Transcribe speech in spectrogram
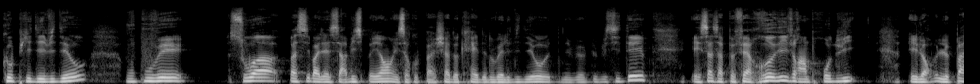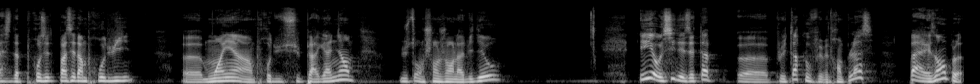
copier des vidéos. Vous pouvez soit passer par des services payants et ça coûte pas cher de créer de nouvelles vidéos, de nouvelles publicités. Et ça, ça peut faire revivre un produit et le, le passer d'un produit euh, moyen à un produit super gagnant juste en changeant la vidéo. Et aussi des étapes euh, plus tard que vous pouvez mettre en place. Par exemple,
